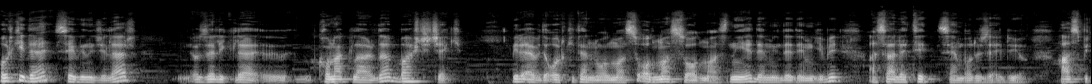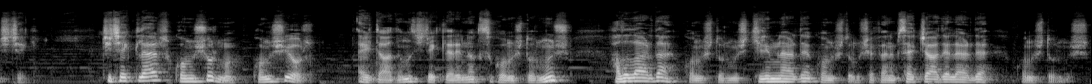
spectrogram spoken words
Orkide sevgiliciler özellikle e, konaklarda baş çiçek. Bir evde orkidenin olması olmazsa olmaz. Niye? Demin dediğim gibi asaleti sembolize ediyor. Has bir çiçek. Çiçekler konuşur mu? Konuşuyor ecdadımız çiçekleri nasıl konuşturmuş? Halılarda konuşturmuş, kilimlerde konuşturmuş efendim, seccadelerde konuşturmuş.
